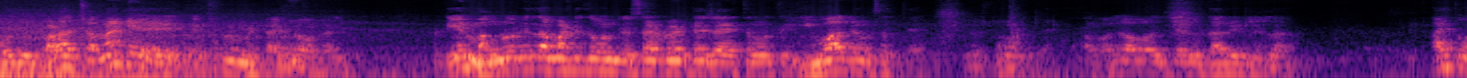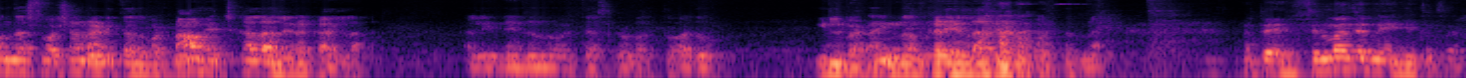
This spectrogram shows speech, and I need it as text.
ಹೋದ್ವಿ ಭಾಳ ಚೆನ್ನಾಗಿ ಎಕ್ಸ್ಪೆರಿಮೆಂಟ್ ಆಯಿತು ಅವಾಗ ಅಲ್ಲಿ. ಬಟ್ ಏನು ಮಂಗಳೂರಿಂದ ಮಾಡಿದ್ದು ಒಂದು ಡಿಸ್ಅಡ್ವಾಂಟೇಜ್ ಆಯಿತು ಅಂತ ಇವಾಗ ಅನ್ಸುತ್ತೆ. ಯೋಚನೆ ಮಾಡಿದ್ರೆ. ಅವಾಗ ಅವಾಗ ದಾರಿ ಇರಲಿಲ್ಲ. ಆಯಿತು, ಒಂದಷ್ಟು ವರ್ಷ ನಡೀತದೆ. ಬಟ್ ನಾವು ಹೆಚ್ಚು ಕಾಲ ಅಲ್ಲಿ ಇರೋಕ್ಕಾಗಿಲ್ಲ. ಅಲ್ಲಿ ಇನ್ನೇನೇನು ವ್ಯತ್ಯಾಸಗಳು ಬಂತು. ಅದು ಇಲ್ಲಿ ಬೇಡ ಇನ್ನೊಂದು ಕಡೆ ಎಲ್ಲ ಬರ್ತದನ್ನ ಮತ್ತೆ ಸಿನಿಮಾ ಜರ್ನಿ ಹೇಗಿತ್ತು ಸರ್?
